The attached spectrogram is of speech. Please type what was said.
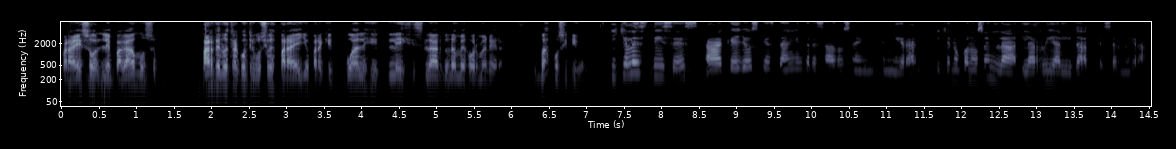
para eso le pagamos, parte de nuestra contribución es para ello, para que puedan legi- legislar de una mejor manera y más positiva. ¿Y qué les dices a aquellos que están interesados en, en migrar y que no conocen la, la realidad de ser migrante?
